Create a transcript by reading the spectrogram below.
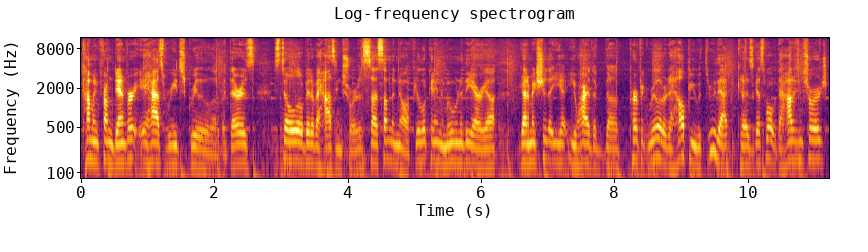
coming from Denver, it has reached Greeley a little bit. There is still a little bit of a housing shortage. So that's something to know. If you're looking into moving to the area, you got to make sure that you, you hire the, the perfect realtor to help you through that because guess what? With the housing shortage,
